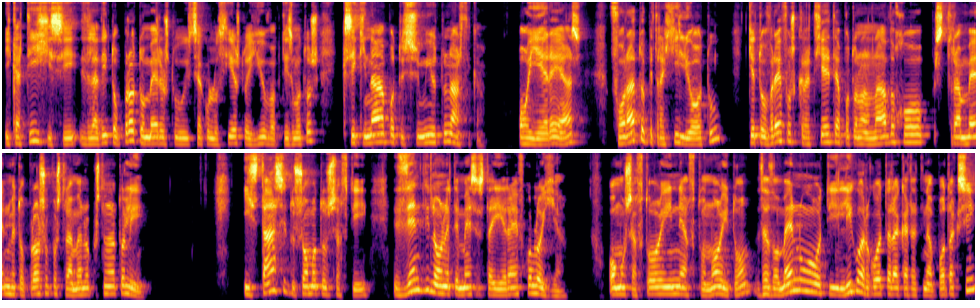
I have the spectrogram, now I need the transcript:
η κατήχηση, δηλαδή το πρώτο μέρος του της ακολουθίας του Αγίου Βαπτίσματος ξεκινά από το σημείο του Νάρθηκα. Ο ιερέας φορά το επιτραχύλιό του και το βρέφος κρατιέται από τον ανάδοχο στραμμένο, με το πρόσωπο στραμμένο προς την Ανατολή. Η στάση του σώματος αυτή δεν δηλώνεται μέσα στα ιερά ευκολόγια. Όμως αυτό είναι αυτονόητο δεδομένου ότι λίγο αργότερα κατά την απόταξη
